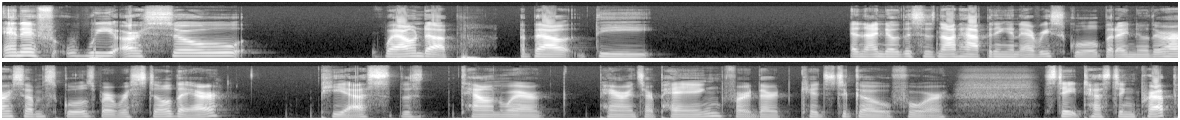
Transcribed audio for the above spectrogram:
And if we are so wound up about the and I know this is not happening in every school, but I know there are some schools where we're still there. P.S. The town where parents are paying for their kids to go for state testing prep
